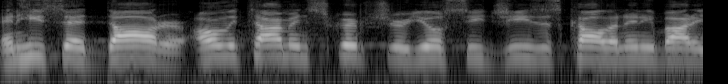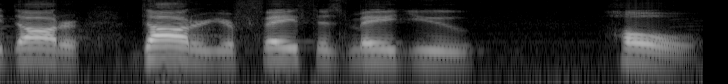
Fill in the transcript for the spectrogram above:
And he said, Daughter. Only time in Scripture you'll see Jesus calling anybody daughter. Daughter, your faith has made you whole.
